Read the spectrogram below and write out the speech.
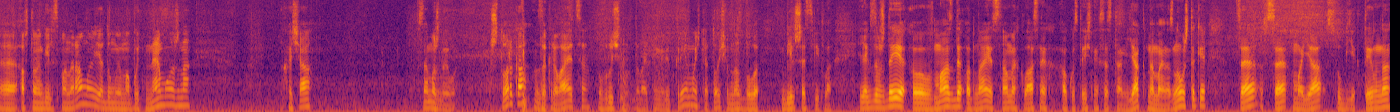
е, автомобіль з панорамою. Я думаю, мабуть, не можна. Хоча все можливо. Шторка закривається вручну. Давайте ми відкриємо для того, щоб у нас було більше світла. Як завжди, е, в Mazda одна із самих класних акустичних систем, як на мене. Знову ж таки, це все моя суб'єктивна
